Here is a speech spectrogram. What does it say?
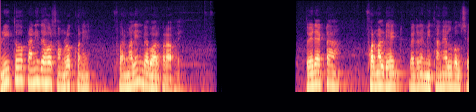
মৃত প্রাণীদেহ সংরক্ষণে ফরমালিন ব্যবহার করা হয়। তো এটা একটা ফর্মালডিহাইড বা এটা মিথানেল বলছে।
